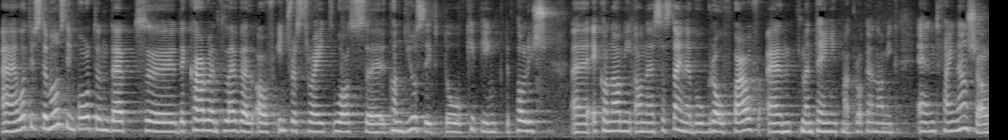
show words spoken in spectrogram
Uh, what is the most important that uh, the current level of interest rate was uh, conducive to keeping the Polish economy on a sustainable growth path and maintaining macroeconomic and financial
